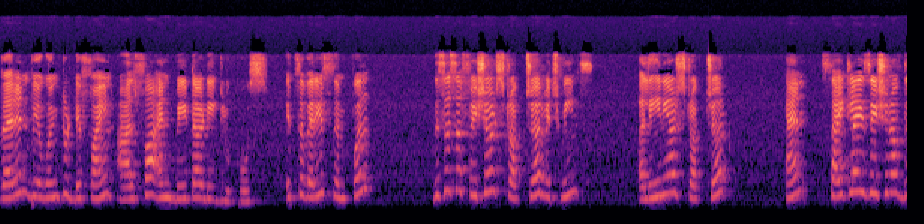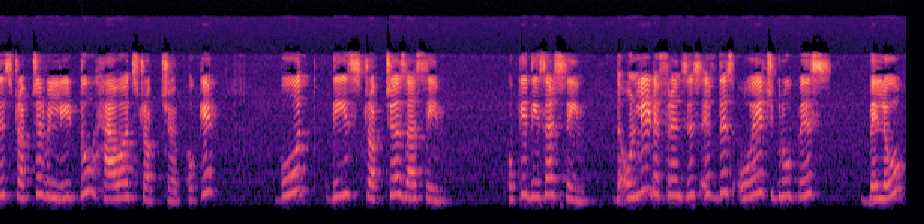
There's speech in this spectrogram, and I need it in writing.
wherein we are going to define alpha and beta D glucose. It's a very simple. This is a Fischer structure which means a linear structure and cyclization of this structure will lead to Haworth structure. Okay. Both these structures are same. Okay. These are same. The only difference is if this OH group is below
